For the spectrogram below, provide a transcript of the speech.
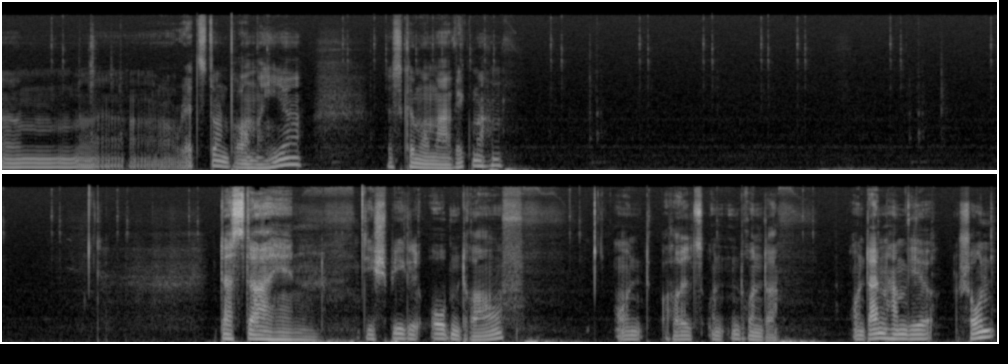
Ähm, Redstone brauchen wir hier. Das können wir mal wegmachen. Das dahin. Die Spiegel oben drauf. und Holz unten drunter. Und dann haben wir schon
